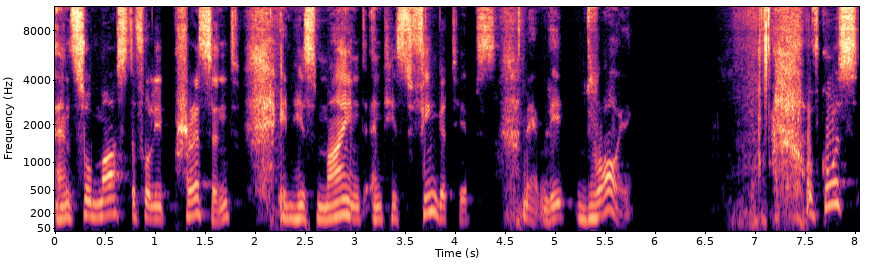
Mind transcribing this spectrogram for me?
and so masterfully present in his mind and his fingertips, namely drawing. Of course,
